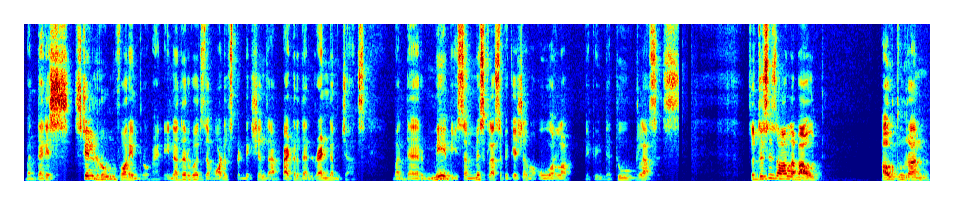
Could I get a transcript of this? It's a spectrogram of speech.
But there is still room for improvement. In other words, the model's predictions are better than random chance, but there may be some misclassification or overlap between the two classes. So this is all about how to run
